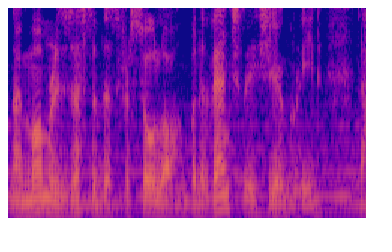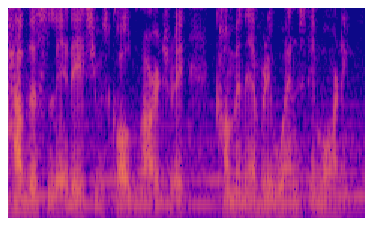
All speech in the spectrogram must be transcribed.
Now, mum resisted this for so long, but eventually she agreed to have this lady, she was called Marjorie, come in every Wednesday morning.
